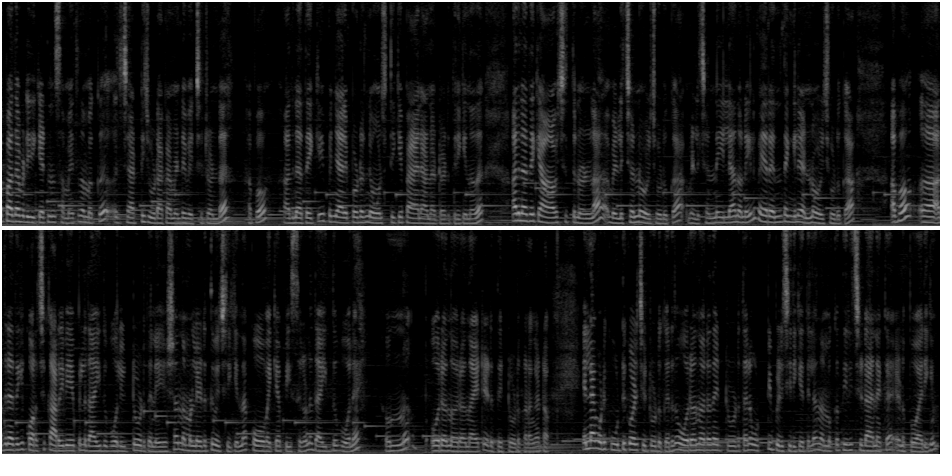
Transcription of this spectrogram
അപ്പോൾ അതവിടെ ഇരിക്കേണ്ട സമയത്ത് നമുക്ക് ചട്ടി ചൂടാക്കാൻ വേണ്ടി വെച്ചിട്ടുണ്ട്. അപ്പോൾ അതിനകത്തേക്ക് ഇപ്പം ഞാനിപ്പോൾ ഇവിടെ നോൺ സ്റ്റിക്ക് പാനാണ് കേട്ടോ എടുത്തിരിക്കുന്നത്. അതിനകത്തേക്ക് ആവശ്യത്തിനുള്ള വെളിച്ചെണ്ണ ഒഴിച്ചു കൊടുക്കുക. വെളിച്ചെണ്ണ ഇല്ല എന്നുണ്ടെങ്കിൽ വേറെ എന്തെങ്കിലും എണ്ണ ഒഴിച്ചു കൊടുക്കുക. അപ്പോൾ അതിനകത്തേക്ക് കുറച്ച് കറിവേപ്പില ഇതാ ഇതുപോലെ ഇട്ട് കൊടുത്തതിന് ശേഷം നമ്മൾ എടുത്ത് വെച്ചിരിക്കുന്ന കോവയ്ക്ക പീസുകൾ ഇതാ ഇതുപോലെ ഒന്ന് ഓരോന്നോരോന്നായിട്ട് എടുത്തിട്ട് കൊടുക്കണം കേട്ടോ. എല്ലാം കൂടി കൂട്ടിക്കുഴച്ചിട്ട് കൊടുക്കരുത്. ഓരോന്നോരോന്ന് ഇട്ട് കൊടുത്താൽ ഒട്ടി പിടിച്ചിരിക്കത്തില്ല. നമുക്ക് തിരിച്ചിടാനൊക്കെ എളുപ്പമായിരിക്കും.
